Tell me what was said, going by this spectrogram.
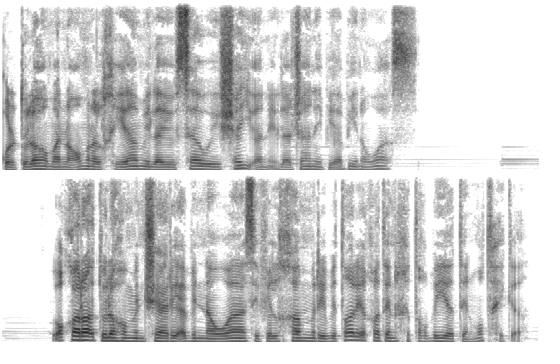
قلت لهم أن عمر الخيام لا يساوي شيئا إلى جانب أبي نواس. وقرأت لهم من شعر أبي النواس في الخمر بطريقة خطابية مضحكة.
